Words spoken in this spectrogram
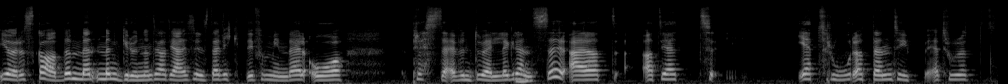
gjøre skade. Men, men, grunnen til at jeg syns det er viktig for min del å presse eventuelle grenser, er at, at jeg, jeg, tror at den type Jeg tror at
